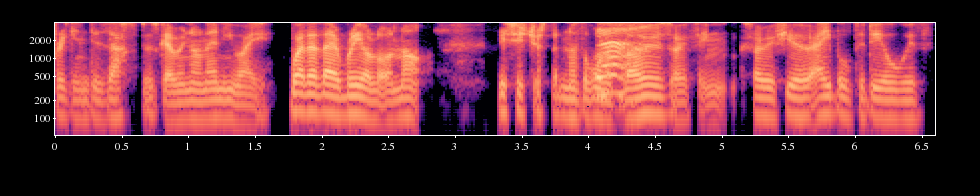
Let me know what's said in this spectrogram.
frigging disasters going on anyway, whether they're real or not. This is just another one of those, I think. So if you're able to deal with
